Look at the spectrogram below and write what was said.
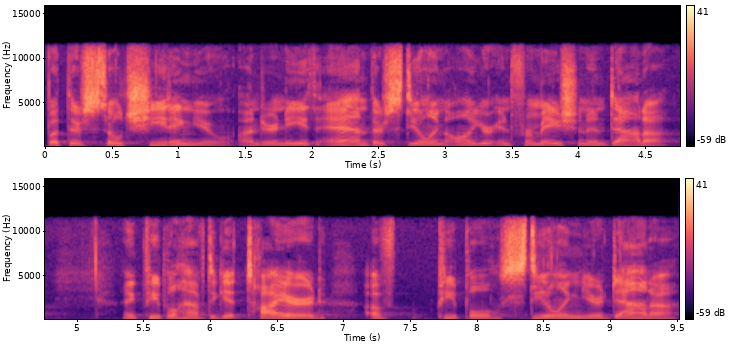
but they're still cheating you underneath, and they're stealing all your information and data. I think people have to get tired of people stealing your data.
